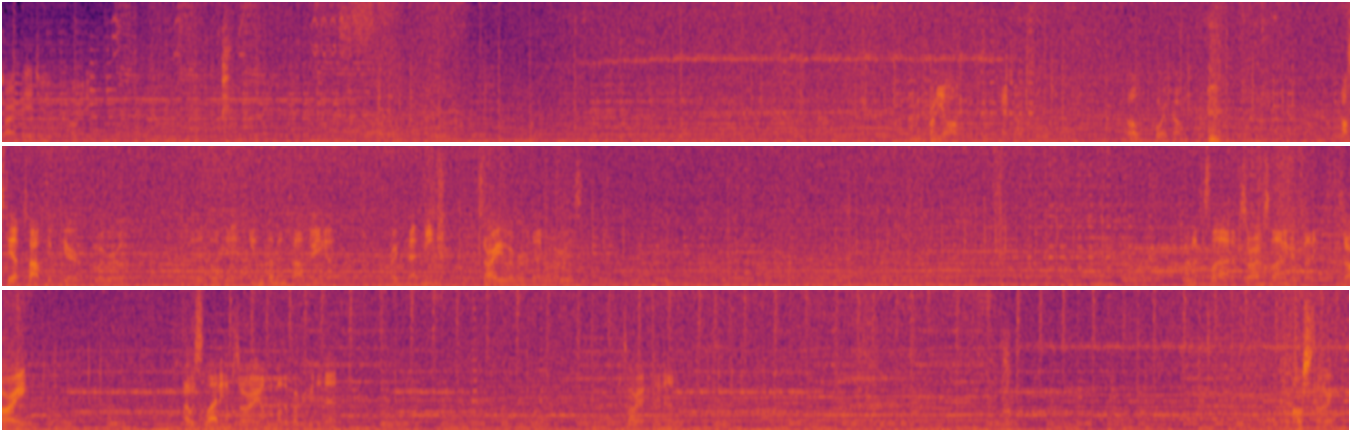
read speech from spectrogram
sorry I paid you already. I'm in front of y'all. Catch up. Oh, Corey me. I'll stay up top if here, whoever uh, that. Okay, you can come in top. There you go. Right, fat meat. Sorry, whoever that sorry, I'm sliding, everybody. Sorry. I was sliding, I'm sorry. I'm the motherfucker who did that. It's alright, I know. Oh, sorry.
